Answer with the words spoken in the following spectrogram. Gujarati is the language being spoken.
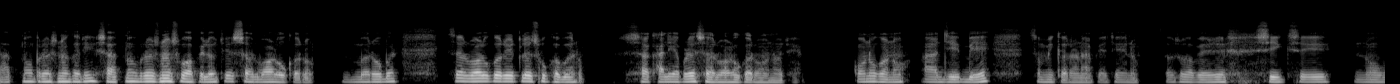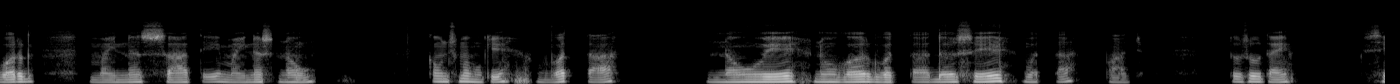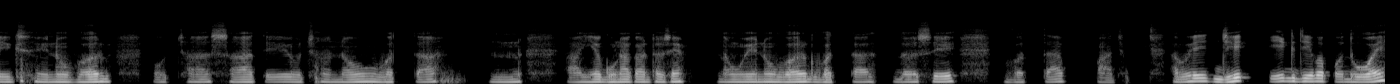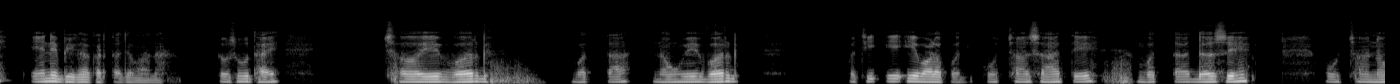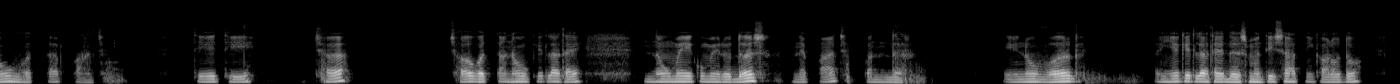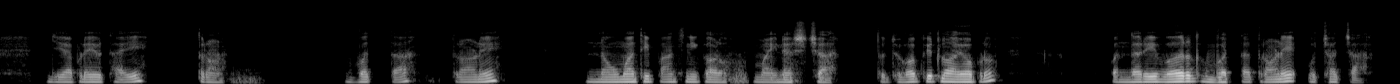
સાતમો પ્રશ્ન કરીએ. સાતમો પ્રશ્ન શું આપેલો છે? સરવાળો કરો. બરોબર? સરવાળો કરો એટલે શું ખબર? ખાલી આપણે સરવાળો કરવાનો છે. કોનો કોનો? આ જે બે સમીકરણ આપ્યા છે એનો. તો શું આપે છે? સિક્સ એ નો વર્ગ માઇનસ સાત એ માઇનસ નવ કૌંસમાં મૂકીએ. વત્તા નવ એનો વર્ગ વત્તા દસ એ વત્તા પાંચ. તો શું થાય? સિક્સ એનો વર્ગ ઓછા સાત એ ઓછા નવ વત્તા અહીંયા ગુણાકાર થશે નવ એનો વર્ગ વત્તા દસ એ વત્તા પાંચ હવે જે એક જેવા પદો હોય એને ભેગા કરતા જવાના તો શું થાય છ એ વર્ગ વત્તા નવ એ વર્ગ પછી એ એ વાળા પદ ઓછા સાત એ વત્તા દસ એ ઓછા નવ વત્તા પાંચ તેથી છ છ વત્તા નવ કેટલા થાય? નવમાં એક ઉમેરો દસ ને પાંચ પંદર. એનો વર્ગ અહીંયા કેટલા થાય? દસમાંથી સાત નીકાળો તો જે આપણે થાય ત્રણ. વત્તા ત્રણે નવમાંથી પાંચ નીકાળો માઇનસ ચાર. તો જવાબ કેટલો આવ્યો આપણો? પંદર વર્ગ વત્તા ત્રણે ઓછા ચાર.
